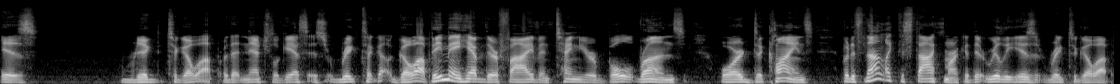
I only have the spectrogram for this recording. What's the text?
is rigged to go up or that natural gas is rigged to go up. They may have their five and 10 year bull runs or declines, but it's not like the stock market that really is rigged to go up.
